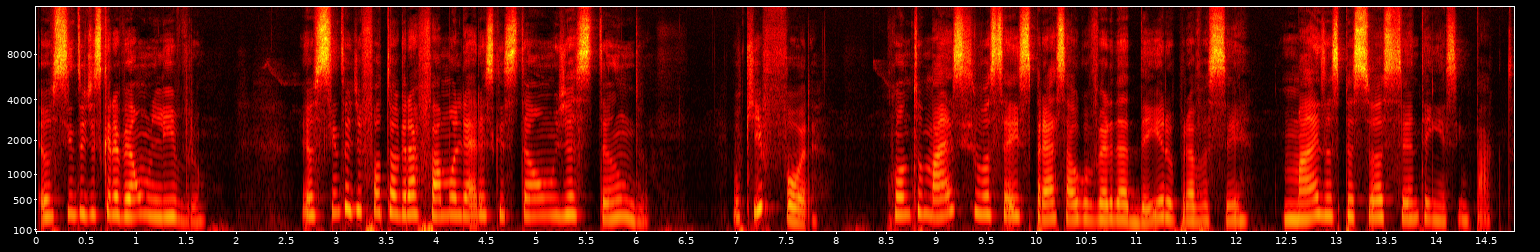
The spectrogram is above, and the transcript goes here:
Eu sinto de escrever um livro. Eu sinto de fotografar mulheres que estão gestando. O que for. Quanto mais você expressa algo verdadeiro para você, mais as pessoas sentem esse impacto.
